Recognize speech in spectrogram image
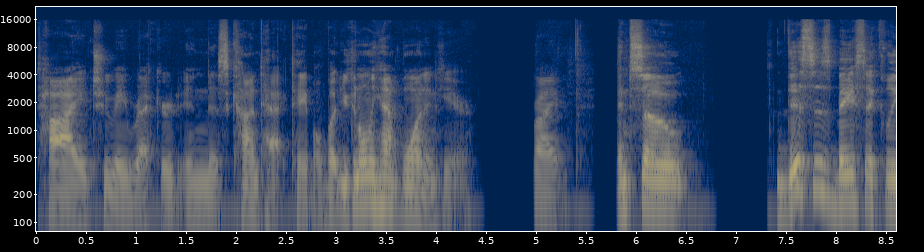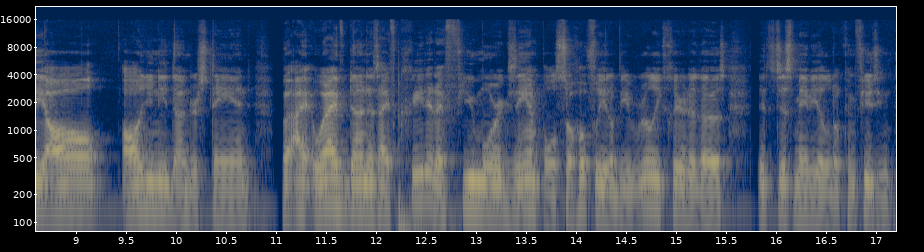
tie to a record in this contact table, but you can only have one in here, right? And so this is basically all all you need to understand but I, what I've done is I've created a few more examples so hopefully it'll be really clear to those. It's just maybe a little confusing.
